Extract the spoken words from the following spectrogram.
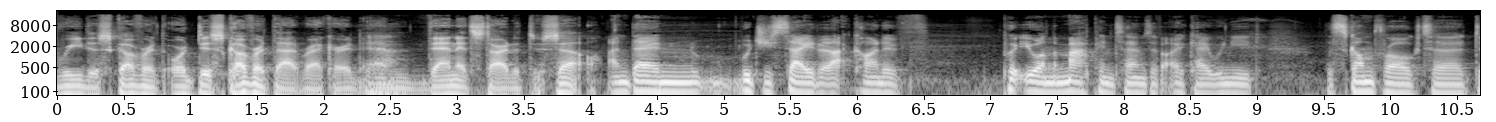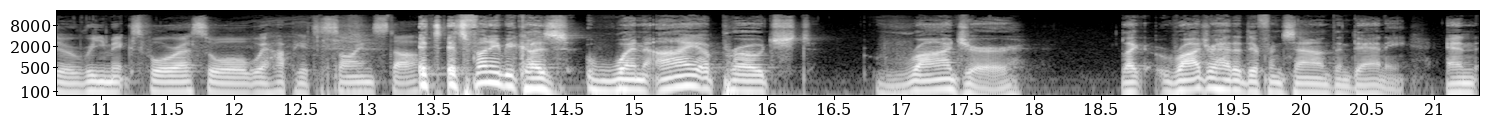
rediscovered or discovered that record, Yeah. and then it started to sell. And then would you say that that kind of put you on the map in terms of okay, we need the Scumfrog to do a remix for us, or we're happier to sign stuff? It's it's funny because when I approached Roger, like Roger had a different sound than Danny. And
